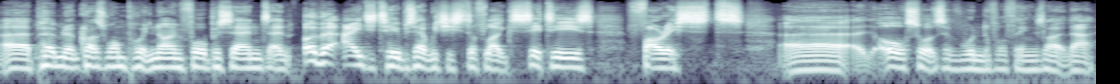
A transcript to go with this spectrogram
uh, permanent crops 1.94%, and other 82%, which is stuff like cities, forests, uh, all sorts of wonderful things like that.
